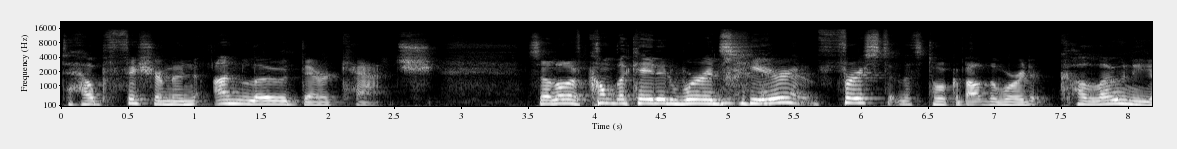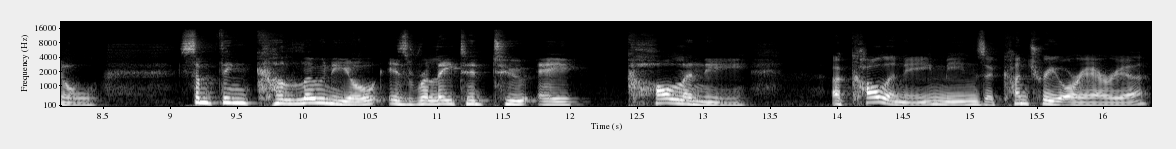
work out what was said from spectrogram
to help fishermen unload their catch. So, a lot of complicated words here. First, let's talk about the word colonial. Something colonial is related to a colony. A colony means a country or area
